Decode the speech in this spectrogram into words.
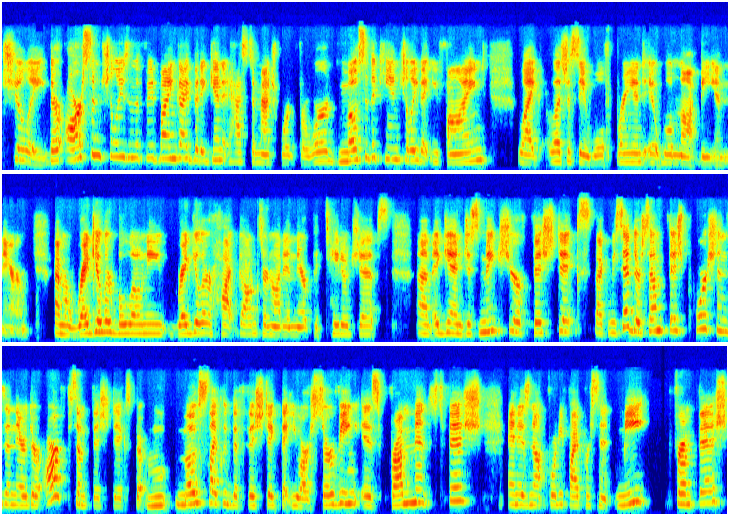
chili. There are some chilies in the food buying guide, but again, it has to match word for word. Most of the canned chili that you find, like let's just say Wolf brand, it will not be in there. Um, a regular bologna, regular hot dogs are not in there, potato chips. Um, again, just make sure fish sticks, like we said, there's some fish portions in there. There are some fish sticks, but most likely the fish stick that you are serving is from minced fish and is not 45% meat from fish.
